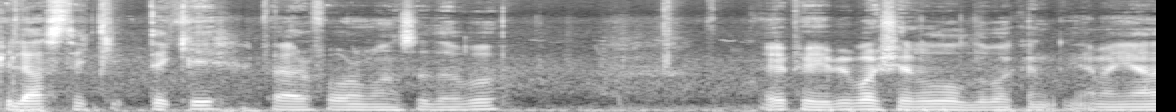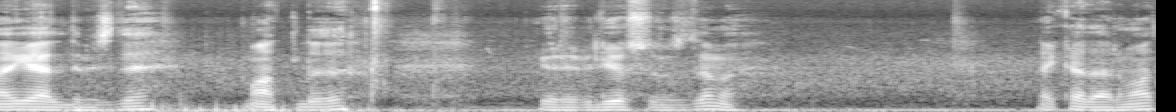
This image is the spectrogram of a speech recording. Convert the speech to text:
Plastikteki performansı da bu. Epey bir başarılı oldu. Bakın hemen yana geldiğimizde matlığı görebiliyorsunuz değil mi? Ne kadar mat.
